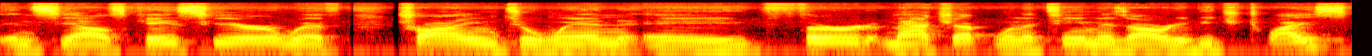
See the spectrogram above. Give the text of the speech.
in Seattle's case here with trying to win a third matchup when the team has already beat you twice.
